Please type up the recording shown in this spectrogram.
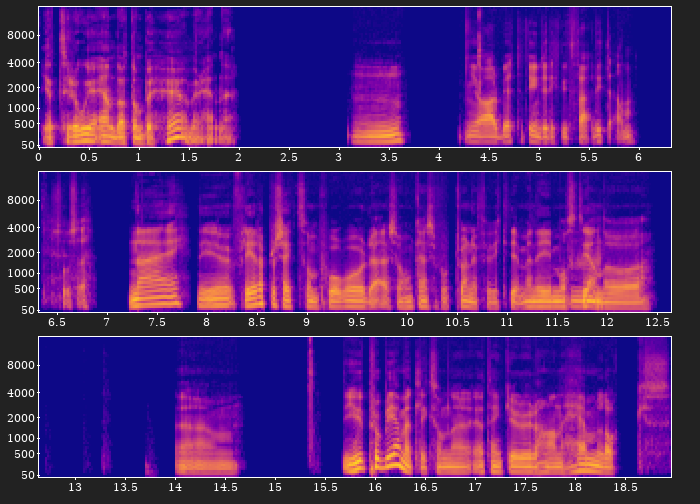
Jag tror ju ändå att de behöver henne. Mm. Ja, arbetet är ju inte riktigt färdigt än. Så att säga. Nej, det är ju flera projekt som pågår där så hon kanske fortfarande är för viktig. Men det måste ju Mm. ändå... ehm, det är ju problemet liksom när jag tänker ur han Hemlocks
